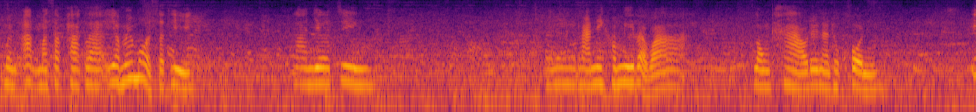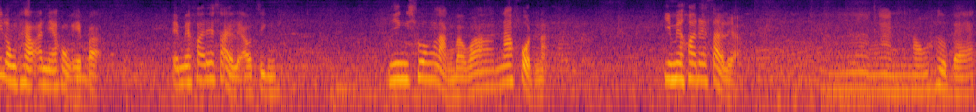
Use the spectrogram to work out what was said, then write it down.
เหมือนอัดมาสักพักแล้ว ยังไม่หมดสักทีร้านเยอะจริงนี่ร้านนี้เขามีแบบว่ารองเท้าด้วยนะทุกคนนี่รองเท้าอันนี้ของเอฟอะเอฟไม่ค่อยได้ใส่เลยเอาจริง ยิ่งช่วงหลังแบบว่าหน้าฝนอะยิ่งไม่ค่อยได้ใส่เลยอะ น้องเฮอร์แบ็ก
